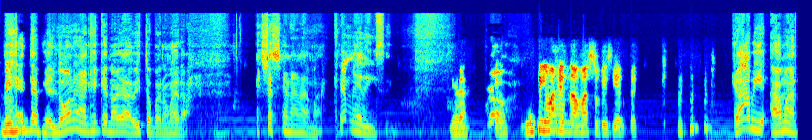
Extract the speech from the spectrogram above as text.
Mi gente, perdonen a aquel que no haya visto, pero mira, esa escena nada más. ¿Qué me dicen? Mira, esta imagen nada más es suficiente. Gaby ama,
